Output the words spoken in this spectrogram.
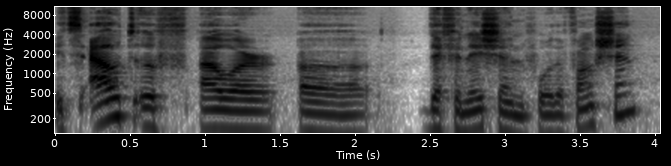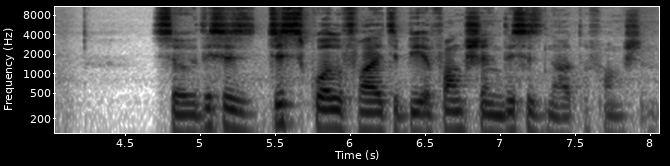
it's out of our uh, definition for the function. So this is disqualified to be a function. This is not a function.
